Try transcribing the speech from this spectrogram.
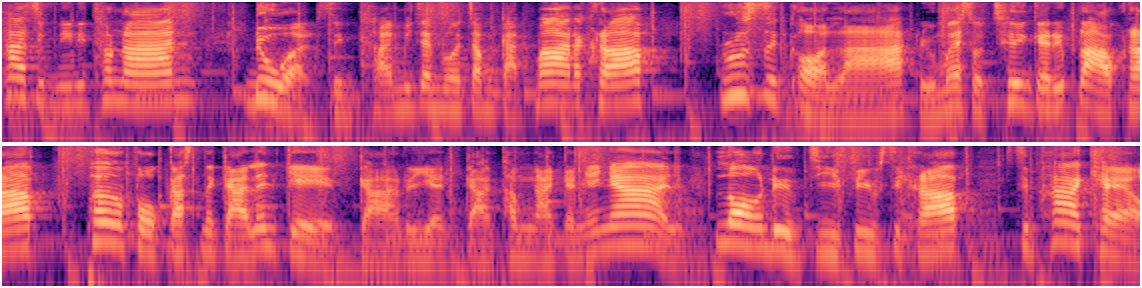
950นิดๆเท่านั้น ด่วนสินค้ามีจำนวนจำกัดมากนะครับ รู้สึกอ่อนล้าหรือไม่สดชื่นกันหรือเปล่าครับ เพิ่มโฟกัสในการเล่นเกม การเรียนการทำงานกันง่ายๆ ลองดื่ม G Fuel สิครับ 15 แคล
